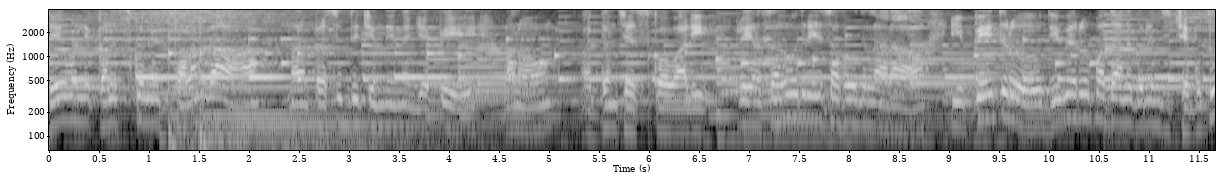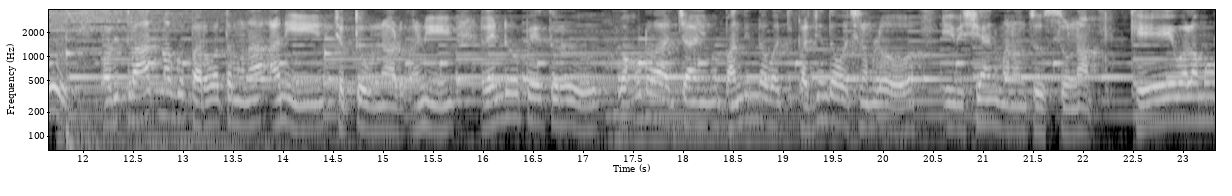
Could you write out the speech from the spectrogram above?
దేవుణ్ణి కలుసుకునే స్థలంగా మనం ప్రసిద్ధి చెందిందని చెప్పి మనం అర్థం చేసుకోవాలి. ప్రియ సహోదరి సహోదరులారా ఈ పేతురు దివ్య రూప దాని గురించి చెబుతూ పవిత్రాత్మకు పర్వతమున అని చెప్తూ ఉన్నాడు. అని రెండో పేతురు ఒకటో అధ్యాయము పన్నెండవ పద్దెనిమిదవ వచనంలో ఈ విషయాన్ని మనం చూస్తున్నాం. కేవలము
